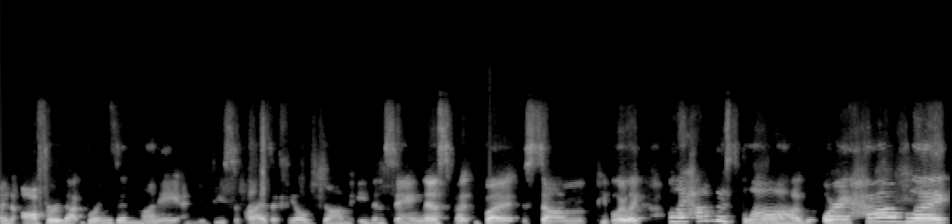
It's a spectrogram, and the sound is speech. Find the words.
an offer that brings in money and you'd be surprised. I feel dumb even saying this, but but some people are like, "Well, I have this blog or I have like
